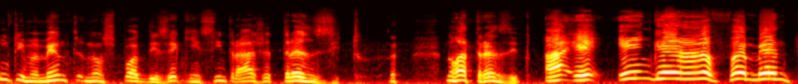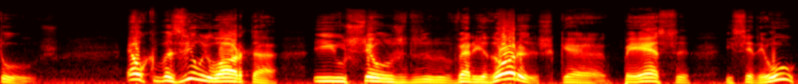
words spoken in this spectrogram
Ultimamente não se pode dizer que em Sintra haja trânsito. Não há trânsito. Há é engarrafamentos. É o que Basílio Horta e os seus vereadores, que é PS e CDU,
